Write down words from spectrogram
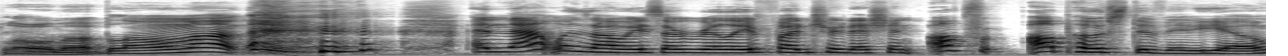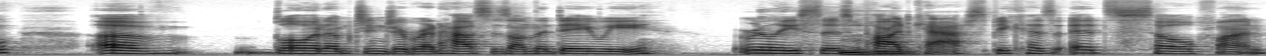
Blow them up. blow them up. and that was always a really fun tradition. I'll I'll post a video of blowing up gingerbread houses on the day we release this Mhm. podcast because it's so fun.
